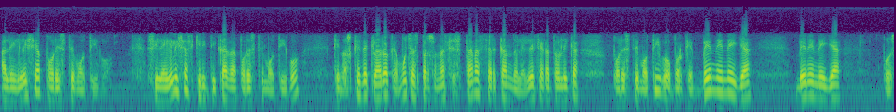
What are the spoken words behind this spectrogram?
a la Iglesia por este motivo. Si la Iglesia es criticada por este motivo, que nos quede claro que muchas personas se están acercando a la Iglesia Católica por este motivo, porque ven en ella, ven en ella, pues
